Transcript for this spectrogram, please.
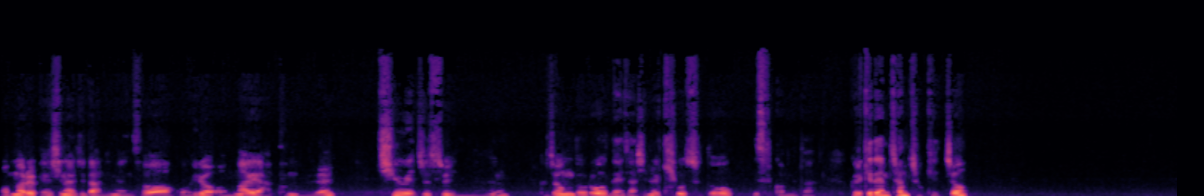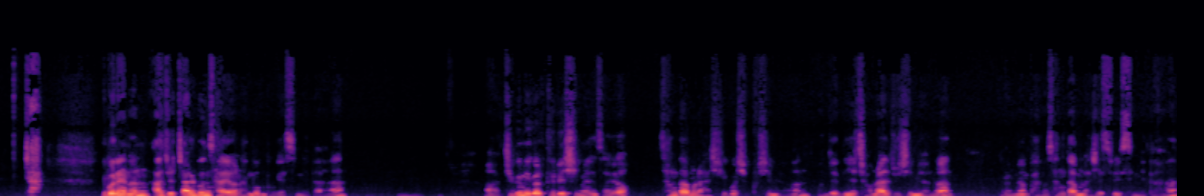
엄마를 배신하지도 않으면서 오히려 엄마의 아픔을 치유해 줄 수 있는 그 정도로 내 자신을 키울 수도 있을 겁니다. 그렇게 되면 참 좋겠죠? 자, 이번에는 아주 짧은 사연 한번 보겠습니다. 아, 지금 이걸 들으시면서요, 상담을 하시고 싶으시면 언제든지 전화를 주시면은 그러면 바로 상담을 하실 수 있습니다.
